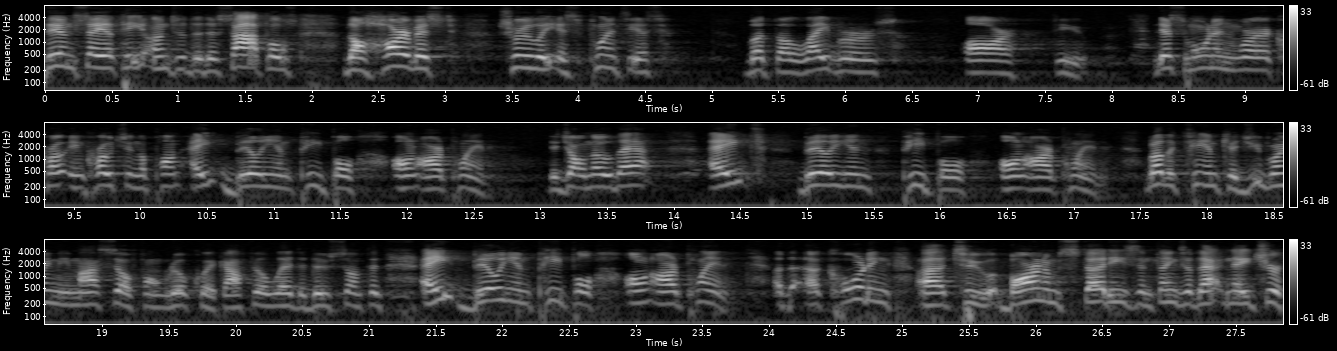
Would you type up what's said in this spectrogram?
Then saith he unto the disciples, The harvest truly is plenteous, but the laborers are few. This morning we're encroaching upon 8 billion people on our planet. Did y'all know that? 8 billion people on our planet. Brother Tim, could you bring me my cell phone real quick? I feel led to do something. 8 billion people on our planet. Uh, according uh, to Barna studies and things of that nature,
